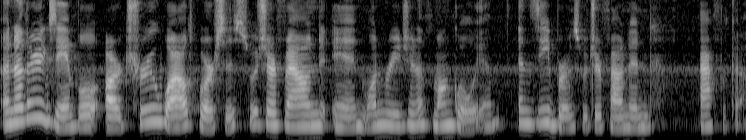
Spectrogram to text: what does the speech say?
Another example are true wild horses, which are found in one region of Mongolia, and zebras, which are found in Africa.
